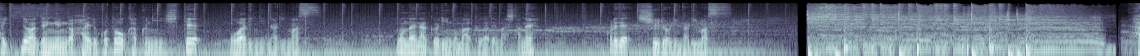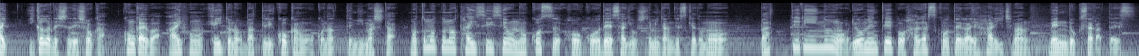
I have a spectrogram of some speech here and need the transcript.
はい、では電源が入ることを確認して終わりになります問題なくリンゴマークが出ましたねこれで終了になりますはい。いかがでしたでしょうか？今回は iPhone8 のバッテリー交換を行ってみました。元々の耐水性を残す方向で作業してみたんですけども、バッテリーの両面テープを剥がす工程がやはり一番めんどくさかったです。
